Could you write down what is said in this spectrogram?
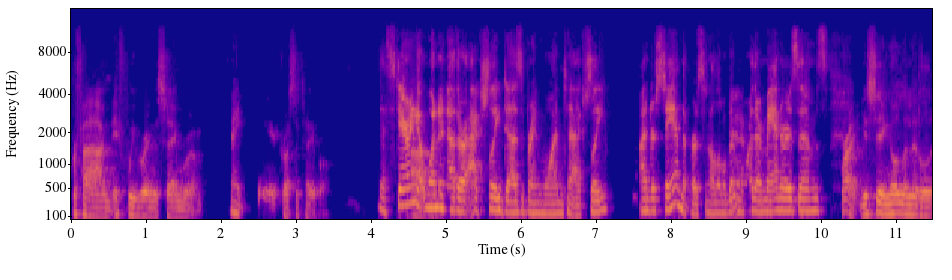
profound if we were in the same room, right, across the table. Yeah, staring um, at one another actually does bring one to actually understand the person a little bit yeah. more, their mannerisms. Right. You're seeing all the little,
